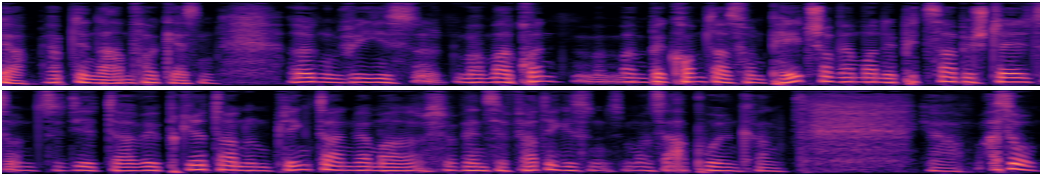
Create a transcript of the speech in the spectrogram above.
ja, ich habe den Namen vergessen. Irgendwie ist, man, man, konnt, man bekommt da so einen Pager, wenn man eine Pizza bestellt und die, der vibriert dann und blinkt dann, wenn man, wenn sie fertig ist und man sie abholen kann. Ja, also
